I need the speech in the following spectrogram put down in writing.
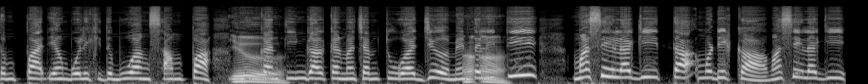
tempat yang boleh kita buang sampah. Ya. Bukan tinggalkan macam tu aja. Mentaliti masih lagi tak merdeka. Masih lagi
